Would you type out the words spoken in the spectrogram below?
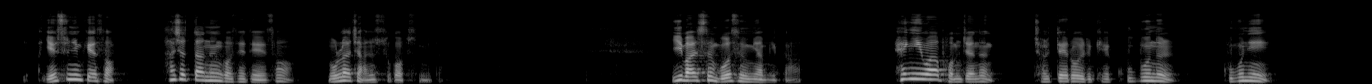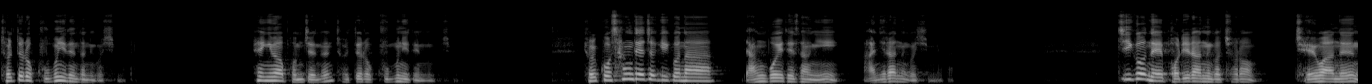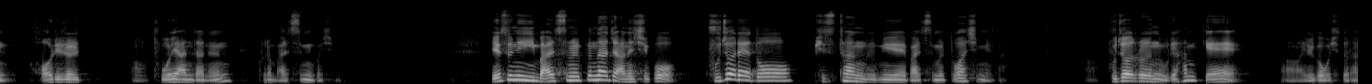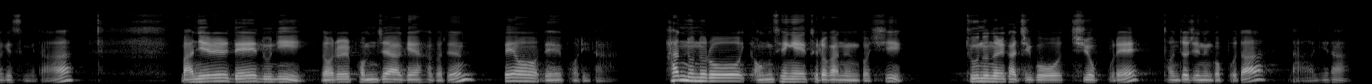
예수님께서 하셨다는 것에 대해서 놀라지 않을 수가 없습니다. 이 말씀은 무엇을 의미합니까? 행위와 범죄는 절대로 이렇게 구분을 구분이 절대로 구분이 된다는 것입니다. 행위와 범죄는 절대로 구분이 되는 것입니다. 결코 상대적이거나 양보의 대상이 아니라는 것입니다. 찍어내 버리라는 것처럼 죄와는 거리를 어, 두어야 한다는 그런 말씀인 것입니다. 예수님 이 말씀을 끝나지 않으시고 구절에도 비슷한 의미의 말씀을 또 하십니다. 어, 구절은 우리 함께 어, 읽어보시도록 하겠습니다. 만일 내 눈이 너를 범죄하게 하거든 빼어내 버리라. 한 눈으로 영생에 들어가는 것이 두 눈을 가지고 지옥불에 던져지는 것보다 나으니라.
